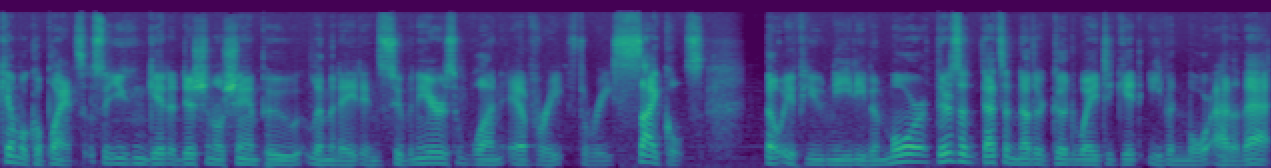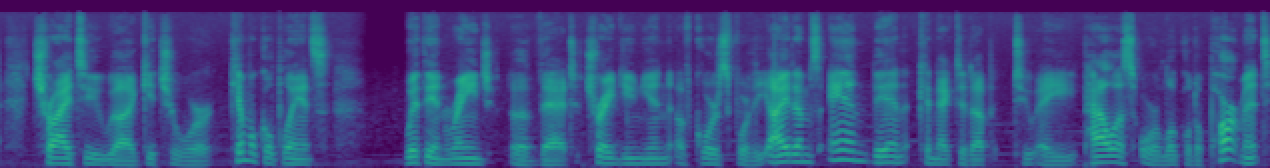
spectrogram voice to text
chemical plants, so you can get additional shampoo, lemonade, and souvenirs one every three cycles. So if you need even more, there's a that's another good way to get even more out of that. Try to uh, get your chemical plants within range of that trade union, of course, for the items, and then connect it up to a palace or local department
